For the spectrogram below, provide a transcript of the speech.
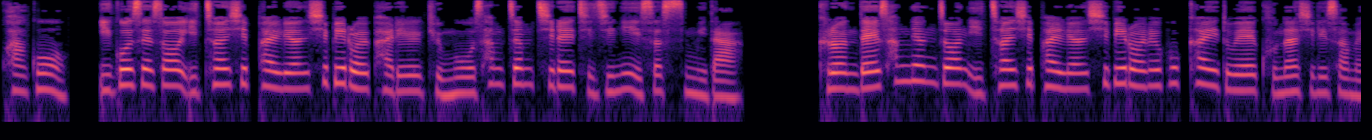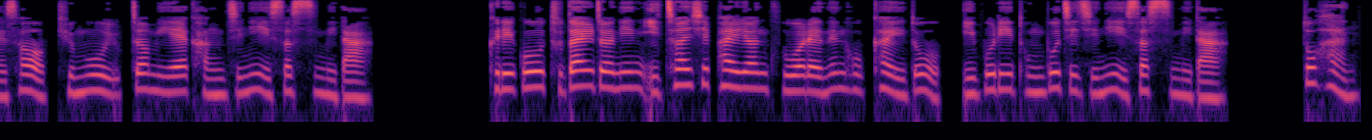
과거 이곳에서 2018년 11월 8일 규모 3.7의 지진이 있었습니다. 그런데 3년 전 2018년 11월에 홋카이도의 구나시리 섬에서 규모 6.2의 강진이 있었습니다. 그리고 두 달 전인 2018년 9월에는 홋카이도 이부리 동부 지진이 있었습니다. 또한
